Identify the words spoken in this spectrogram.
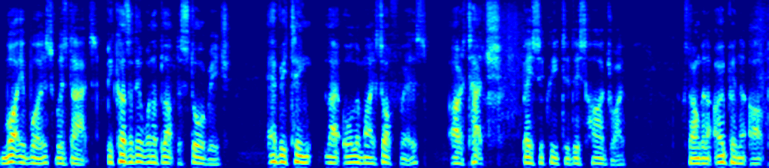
what it was was that because I didn't want to block the storage everything like all of my softwares are attached basically to this hard drive so I'm going to open it up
